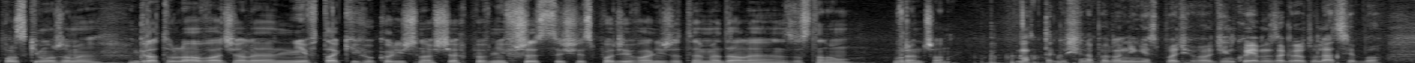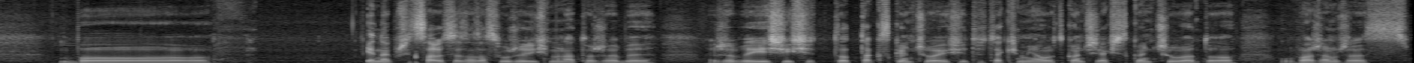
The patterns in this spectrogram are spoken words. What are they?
Polski możemy gratulować, ale nie w takich okolicznościach pewnie wszyscy się spodziewali, że te medale zostaną wręczone. No, tego się na pewno nikt nie spodziewał. Dziękujemy za gratulacje, bo, bo jednak przez cały sezon zasłużyliśmy na to, żeby, żeby jeśli się to tak skończyło, jeśli to tak miało skończyć, jak się skończyło, to uważam, że z,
